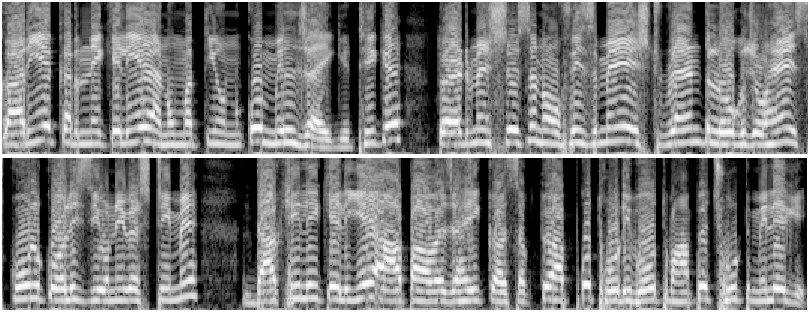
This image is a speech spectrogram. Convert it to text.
कार्य करने के लिए अनुमति उनको मिल जाएगी, ठीक है? तो एडमिनिस्ट्रेशन ऑफ़िस में स्टूडेंट लोग जो हैं, स्कूल, कॉलेज, यूनिवर्सिटी में दाखिले के लिए आप आवाजाही कर सकते हो, आपको थोड़ी बहुत वहाँ पर छूट मिलेगी।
